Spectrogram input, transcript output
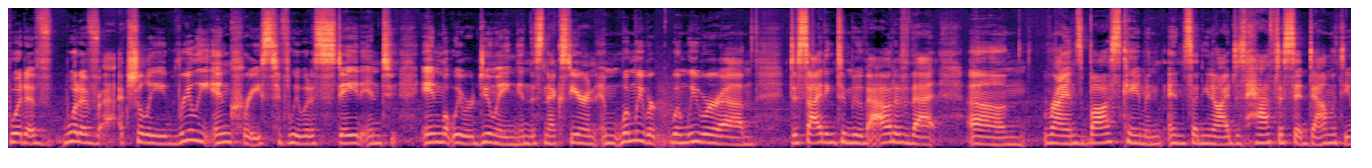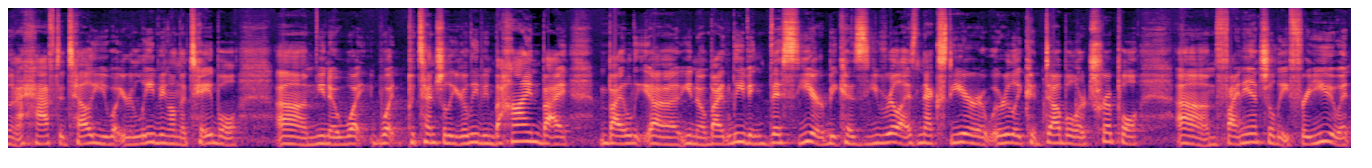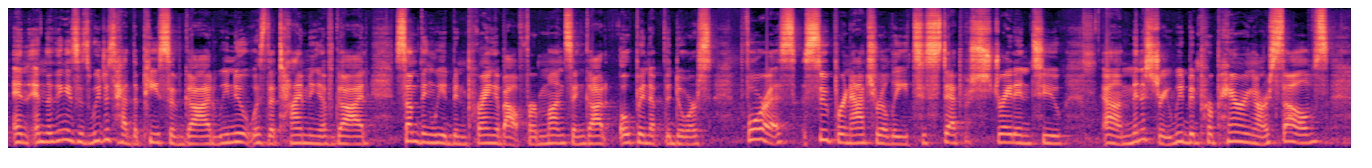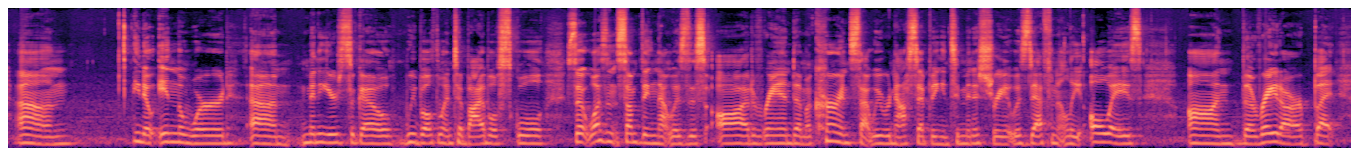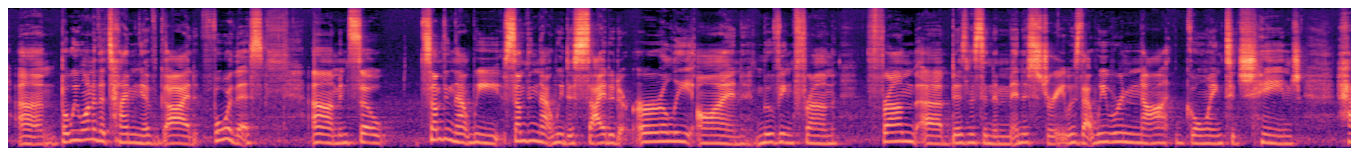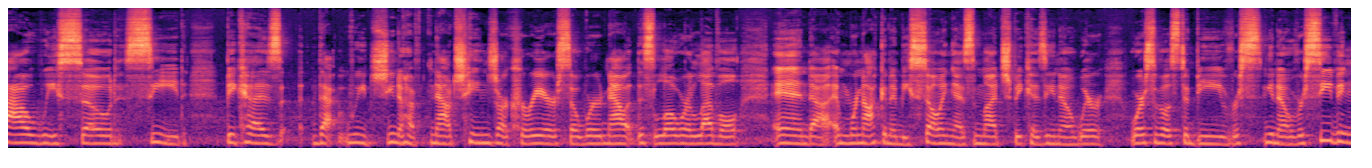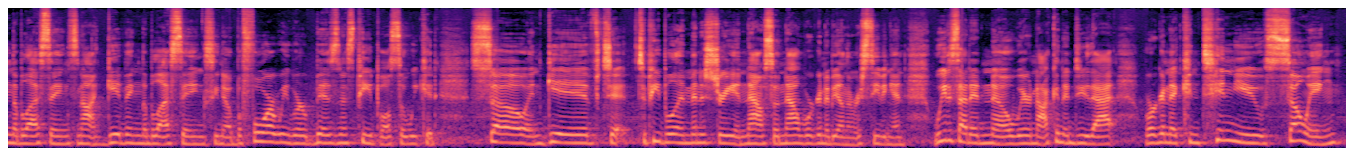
would have would have actually really increased if we would have stayed into in what we were doing in this next year. And, and when we were when we were um, deciding to move out of that um, Ryan's boss came and, and said you know I just have to sit down with you and I have to tell you what you're leaving on the table um, you know what what potentially you're leaving behind by by uh, you know by leaving this year because you realize next year it really could double or triple um, financially for you. And, and and the thing is is we just had the peace of God. We knew it was the timing of God, something we had been praying about for months, and God opened up the doors for us supernaturally to step straight into um, ministry. We'd been preparing ourselves. Um, you know, in the Word. Um, many years ago, we both went to Bible school, so it wasn't something that was this odd, random occurrence that we were now stepping into ministry. It was definitely always on the radar, but um, but we wanted the timing of God for this, um, and so something that we something that we decided early on moving from from uh, business into ministry was that we were not going to change how we sowed seed because that we you know have now changed our career. So we're now at this lower level and uh, and we're not going to be sowing as much because you know we're we're supposed to be re- you know receiving the blessings not giving the blessings. You know before we were business people so we could sow and give to to people in ministry and now so now we're going to be on the receiving end. We decided no we're not going to do that. We're going to continue sowing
